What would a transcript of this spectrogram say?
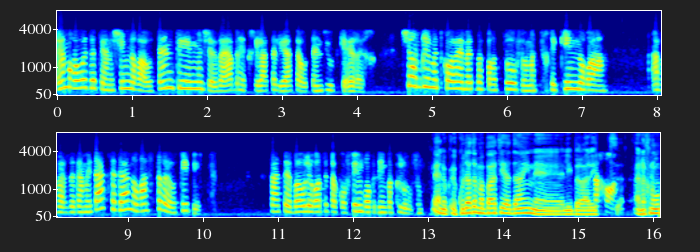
הם ראו את זה כאנשים נורא אותנטיים, שזה היה בתחילת עליית האותנטיות כערך. שאומרים את כל האמת בפרצוף ומצחיקים נורא, אבל זו גם הייתה הצגה נורא סטריאוטיפית. קצת אה, באו לראות את הקופים רוקדים בכלוב. כן, נקודת המבט היא עדיין אה, ליברלית. נכון. אנחנו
